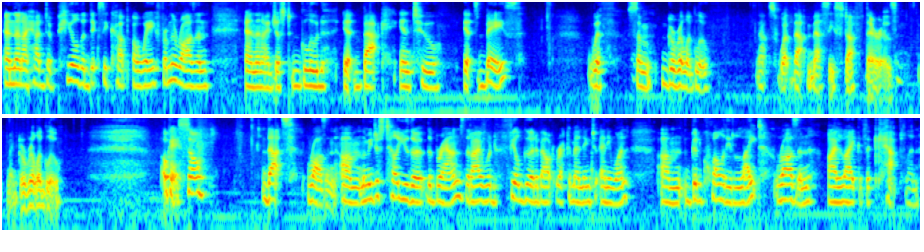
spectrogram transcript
And then I had to peel the Dixie cup away from the rosin and then I just glued it back into its base with some Gorilla Glue. That's what that messy stuff there is, my Gorilla Glue. Okay, so that's rosin. Um, let me just tell you the, the brands that I would feel good about recommending to anyone. Um, good quality light rosin, I like the Kaplan,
